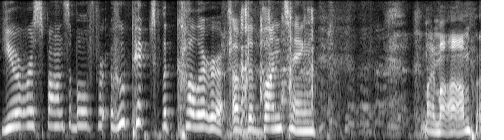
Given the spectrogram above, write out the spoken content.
You're responsible for who picked the color of the bunting. my mom.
